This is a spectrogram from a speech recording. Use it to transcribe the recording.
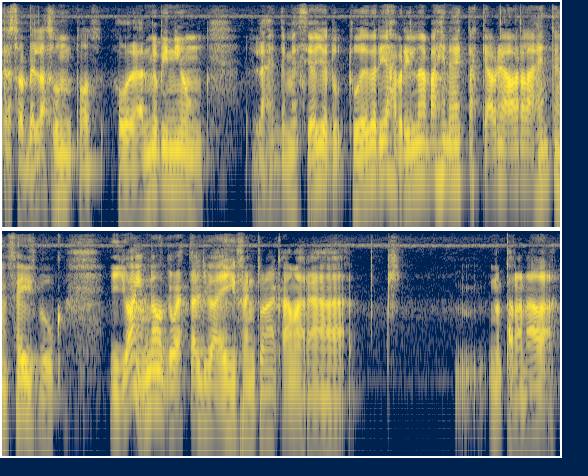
resolver asuntos, o de dar mi opinión. La gente me decía, oye, tú, tú deberías abrir una página de estas que abre ahora la gente en Facebook. Y yo, ay, no, que voy a estar yo ahí frente a una cámara para nada.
